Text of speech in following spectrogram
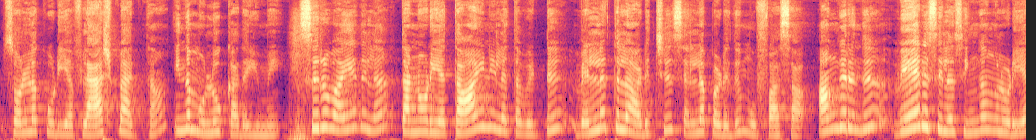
சொல்லக்கூடிய ஃப்ளாஷ்பேக் தான் இந்த முழு கதையுமே. சிறு வயதுல தன்னுடைய தாய் நிலத்தை விட்டு வெள்ளத்துல அடிச்சு செல்லப்படுது முஃபாசா. அங்கிருந்து வேறு சில சிங்கங்களுடைய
